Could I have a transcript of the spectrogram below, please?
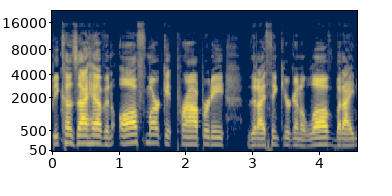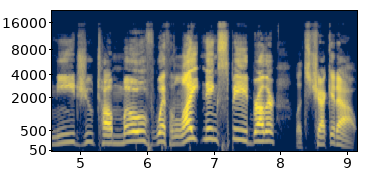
because I have an off market property that I think you're going to love, but I need you to move with lightning speed, brother. Let's check it out.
